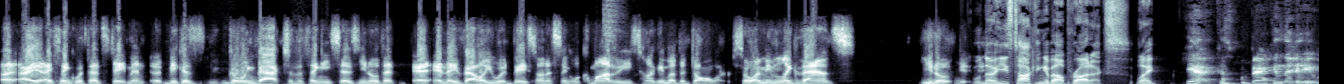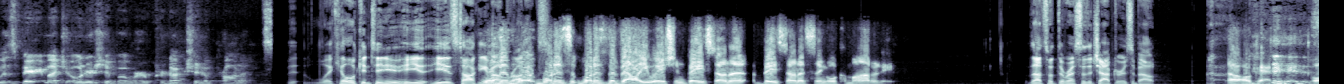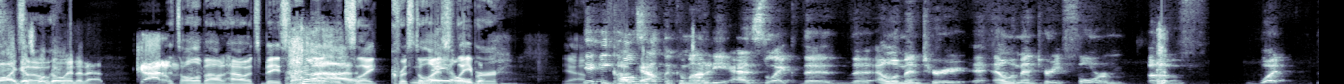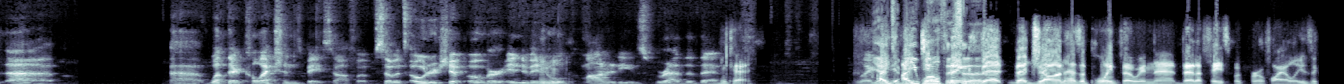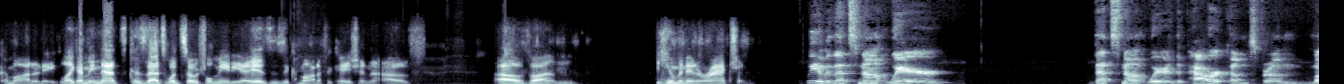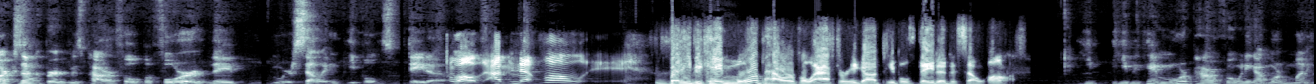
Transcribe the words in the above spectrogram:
I, I- think with that statement uh, because going back to the thing he says, you know that, and they value it based on a single commodity. He's talking about the dollar. So I mean, like that's, you know, Well, no, he's talking about products. Like, Yeah, because back in the day, it was very much ownership over production of products. like he'll continue. He he is talking well, about then what, what is what is the valuation based on a based on a single commodity? That's what the rest of the chapter is about. Oh, okay. Well, I guess So- we'll go into that. got him. It's all about how it's based on the it's like crystallized Nailed. labor. Yeah. Yeah, he calls Okay. out the commodity as like the the elementary elementary form of what uh, uh, what their collection's based off of. So it's ownership over individual commodities rather than Okay. like Yeah, I, to I do think a- that, that John has a point though in that that a Facebook profile is a commodity. Like I mean that's because that's what social media is is a commodification of of um, human interaction. yeah, but that's not where that's not where the power comes from. Mark Zuckerberg was powerful before they were selling people's data. well, I'm no, well, But he became more powerful after he got people's data to sell off. he he became more powerful when he got more money.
